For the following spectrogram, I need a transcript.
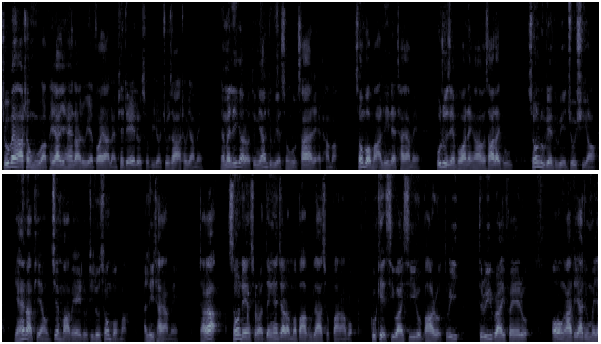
ကျိုးပန်းအားထုတ်မှုဟာဖရာယဟန္တာတို့ရဲ့သွားရလံဖြစ်တယ်လို့ဆိုပြီးတော့စူးစမ်းအားထုတ်ရမယ်နံပါတ်4ကတော့သူများလှူရဲ့ဆုံးကိုစားရတဲ့အခါမှာဆုံးပေါ်မှာအလေးနဲ့ထားရမယ်ပုထုဇဉ်ဘဝနဲ့ငါမစားလိုက်ဘူးဆုံးလှူတဲ့သူတွေအကျိုးရှိအောင် ယဟန္တာဖြစ်အောင်ကြင့်မှပဲလို့ဒီလိုဆုံးပေါ်မှာအလေးထားရမယ်ဒါကစွန်းတယ်ဆိုတော့သင်ခန်းကြတော့မပါဘူးလားဆိုပါတာပေါ့ခုခေတ် CYC တို့ဘားတို့3 3 rifle တို့အော်ငါတရားသူမရ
